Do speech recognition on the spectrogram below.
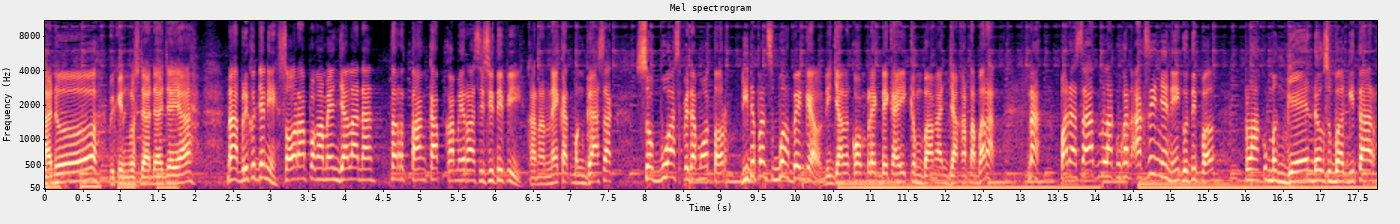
Aduh, bikin ngelus dada aja ya. Nah berikutnya nih, seorang pengamen jalanan tertangkap kamera CCTV karena nekat menggasak sebuah sepeda motor di depan sebuah bengkel di Jalan Komplek DKI Kembangan, Jakarta Barat. Nah, pada saat melakukan aksinya nih, good people, pelaku menggendong sebuah gitar.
